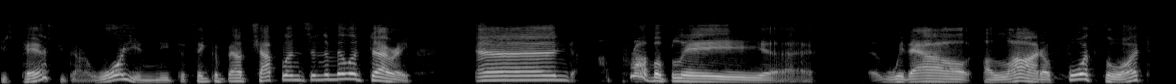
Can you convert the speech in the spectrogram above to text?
is passed, you got a war, you need to think about chaplains in the military. And probably uh, without a lot of forethought,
